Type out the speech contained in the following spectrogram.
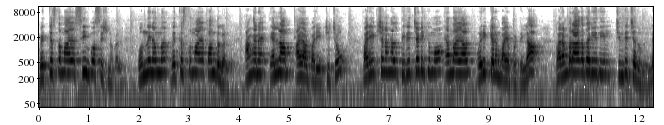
വ്യത്യസ്തമായ സീം പൊസിഷനുകൾ ഒന്നിനൊന്ന് വ്യത്യസ്തമായ പന്തുകൾ. അങ്ങനെ എല്ലാം അയാൾ പരീക്ഷിച്ചു. പരീക്ഷണങ്ങൾ തിരിച്ചടിക്കുമോ എന്നയാൾ ഒരിക്കലും ഭയപ്പെട്ടില്ല. പരമ്പരാഗത രീതിയിൽ ചിന്തിച്ചതുമില്ല.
